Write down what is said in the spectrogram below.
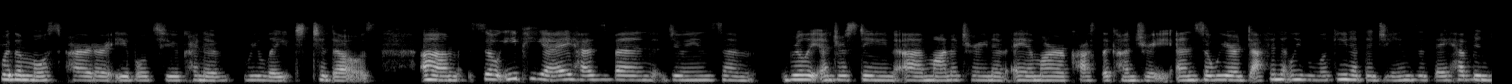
for the most part are able to kind of relate to those. Um, so EPA has been doing some really interesting uh, monitoring of AMR across the country. And so we are definitely looking at the genes that they have been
